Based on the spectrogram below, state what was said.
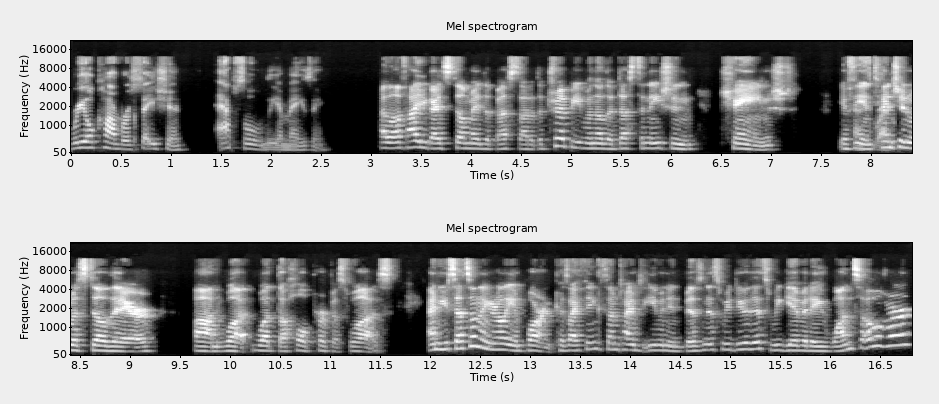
real conversation. Absolutely amazing. I love how you guys still made the best out of the trip, even though the destination changed. If the That's intention right. was still there on what what the whole purpose was. And you said something really important because I think sometimes even in business we do this, we give it a once over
